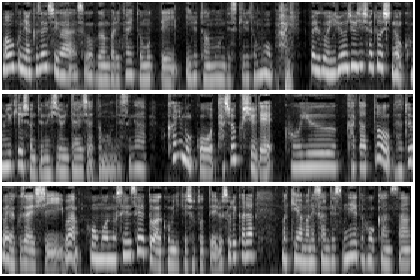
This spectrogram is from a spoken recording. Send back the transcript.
まあ、多くの薬剤師がすごく頑張りたいと思っているとは思うんですけれども、はい、やっぱりこの医療従事者同士のコミュニケーションというのは非常に大事だと思うんですが他にもこう多職種でこういう方と例えば薬剤師は訪問の先生とはコミュニケーションを取っている。それから、まあ、ケアマネさんですね法官さん。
